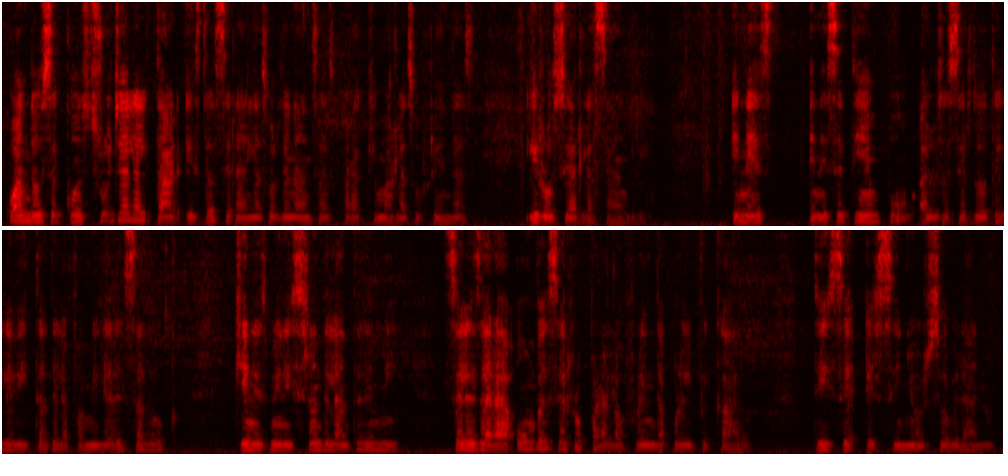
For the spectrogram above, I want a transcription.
cuando se construya el altar, estas serán las ordenanzas para quemar las ofrendas y rociar la sangre. En, en ese tiempo, a los sacerdotes levitas de la familia de Sadoc, quienes ministran delante de mí, se les dará un becerro para la ofrenda por el pecado, dice el Señor soberano.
